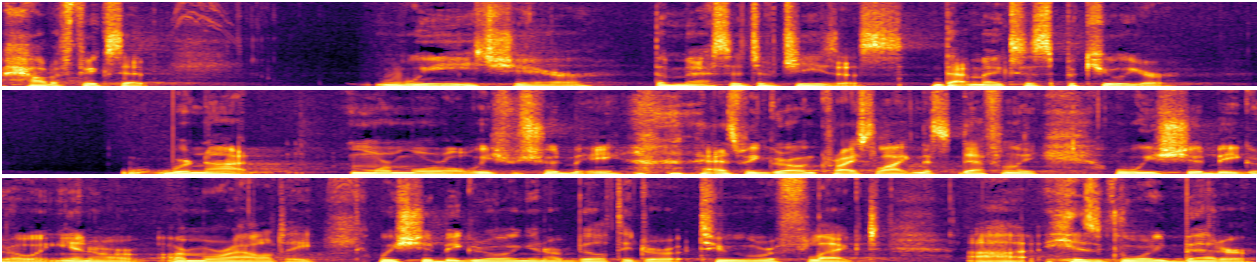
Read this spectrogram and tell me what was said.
how to fix it. We share the message of Jesus. That makes us peculiar. We're not more moral. We should be. As we grow in Christ likeness, definitely we should be growing in our, our morality. We should be growing in our ability to, to reflect uh, His glory better.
